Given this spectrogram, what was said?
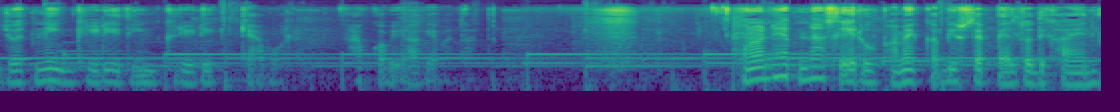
जो इतनी ग्रीडी थी ग्रीडी क्या बोले? आपको अभी आगे बताते उन्होंने अपना असली रूप हमें कभी उससे पहले तो दिखाया नहीं,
